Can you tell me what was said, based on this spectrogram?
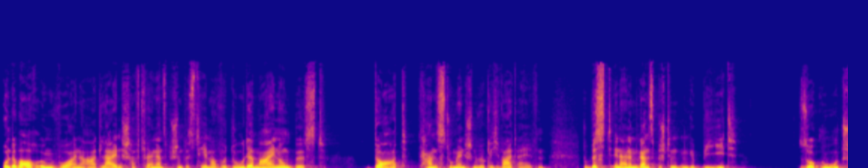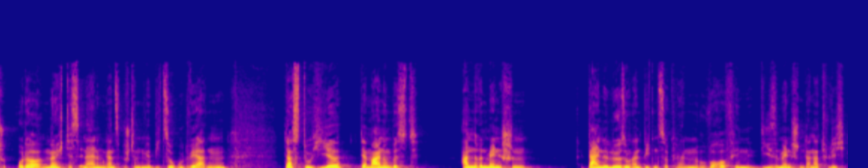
und aber auch irgendwo eine Art Leidenschaft für ein ganz bestimmtes Thema, wo du der Meinung bist, dort kannst du Menschen wirklich weiterhelfen. Du bist in einem ganz bestimmten Gebiet so gut oder möchtest in einem ganz bestimmten Gebiet so gut werden, dass du hier der Meinung bist, anderen Menschen deine Lösung anbieten zu können, woraufhin diese Menschen dann natürlich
